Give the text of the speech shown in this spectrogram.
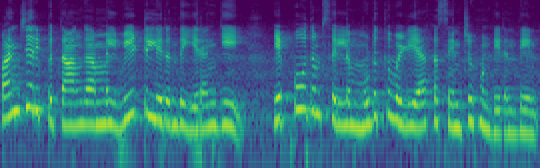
பஞ்சரிப்பு தாங்காமல் வீட்டிலிருந்து இறங்கி எப்போதும் செல்லும் முடுக்கு வழியாக சென்று கொண்டிருந்தேன்.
